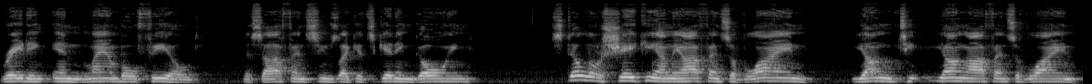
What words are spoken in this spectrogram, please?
rating in Lambeau Field. This offense seems like it's getting going. Still a little shaky on the offensive line, young t- young offensive line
